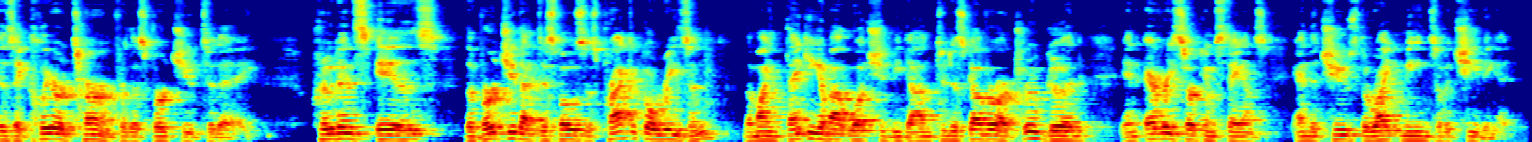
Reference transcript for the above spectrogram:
is a clearer term for this virtue today. Prudence is the virtue that disposes practical reason, the mind thinking about what should be done to discover our true good in every circumstance and to choose the right means of achieving it.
